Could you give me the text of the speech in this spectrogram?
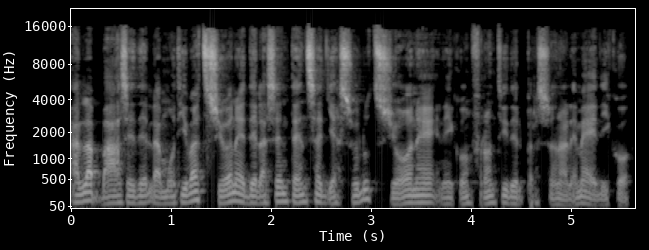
alla base della motivazione della sentenza di assoluzione nei confronti del personale medico.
